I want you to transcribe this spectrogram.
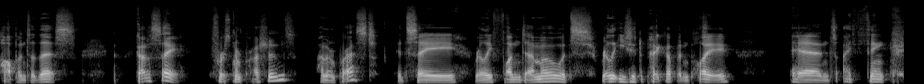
hop into this. Gotta say, first impressions, I'm impressed. It's a really fun demo. It's really easy to pick up and play. And I think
